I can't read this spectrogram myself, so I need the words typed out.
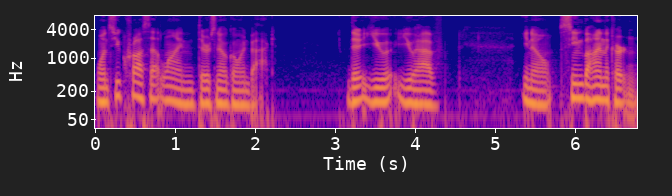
Once you cross that line, there's no going back. There you you have, you know, seen behind the curtain.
